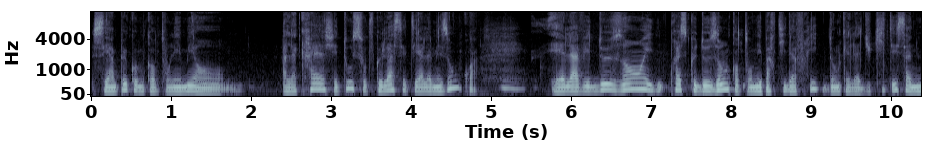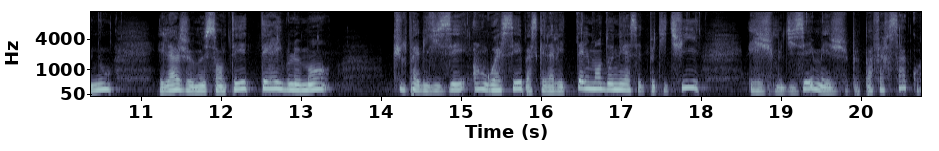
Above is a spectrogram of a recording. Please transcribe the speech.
c'est un peu comme quand on les met en, à la crèche et tout, sauf que là c'était à la maison, quoi. Et elle avait deux ans, et presque deux ans quand on est parti d'Afrique, donc elle a dû quitter sa nounou. Et là, je me sentais terriblement culpabilisée, angoissée, parce qu'elle avait tellement donné à cette petite fille. Et je me disais, mais je peux pas faire ça, quoi.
